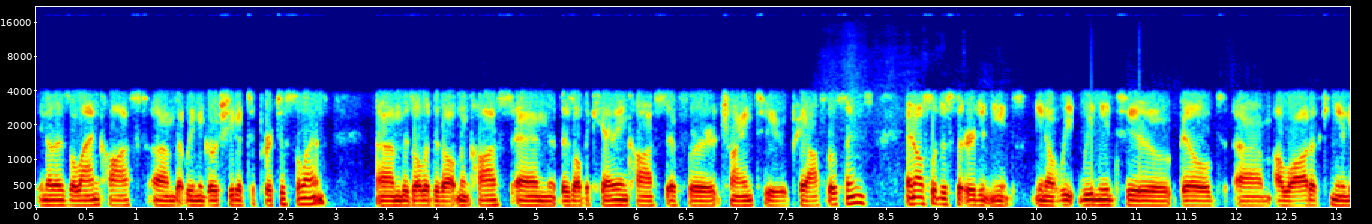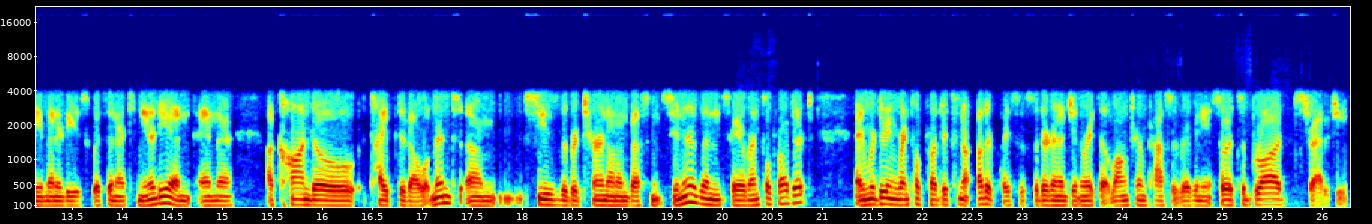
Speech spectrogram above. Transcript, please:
You know, there's a land cost um, that we negotiated to purchase the land. Um, there's all the development costs, and there's all the carrying costs if we're trying to pay off those things, and also just the urgent needs. You know, we we need to build um, a lot of community amenities within our community, and and a, a condo type development um, sees the return on investment sooner than say a rental project and we're doing rental projects in other places that are going to generate that long-term passive revenue. So it's a broad strategy.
